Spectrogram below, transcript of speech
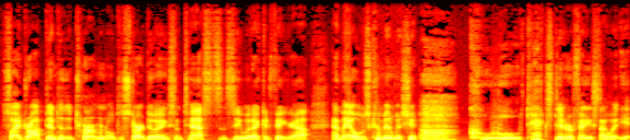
So I dropped into the terminal to start doing some tests and see what I could figure out. And my oldest come in with she, oh, cool text interface. I went yeah,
